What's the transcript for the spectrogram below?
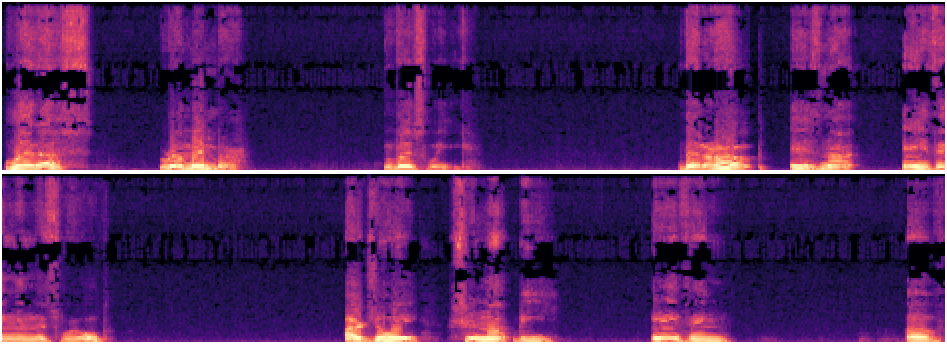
Let us remember this week that our hope is not anything in this world. Our joy should not be anything of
